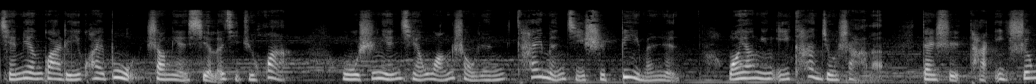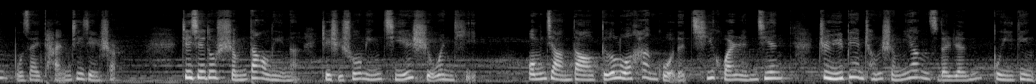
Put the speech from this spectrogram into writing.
前面挂着一块布，上面写了几句话：“五十年前王守仁开门即是闭门人。”王阳明一看就傻了，但是他一生不再谈这件事儿。这些都是什么道理呢？这是说明结史问题。我们讲到德罗汉果的七还人间，至于变成什么样子的人不一定。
